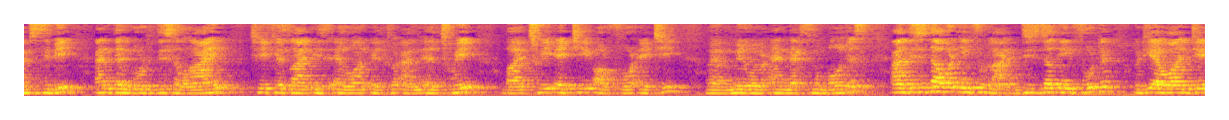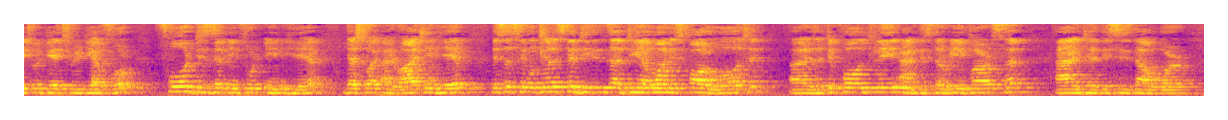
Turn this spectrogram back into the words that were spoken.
MCCB and then go to this line three phase line is L1 L2 and L3 by 380 or 480 uh, minimum and maximum voltage and this is our input line. Digital input DI1 DI2 DI3 DI4 four. Digital input in here. That's why I write in here. This is simultaneously this is a DI1 is forward uh, the defaultly and this is the reverse and uh, this is our uh,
